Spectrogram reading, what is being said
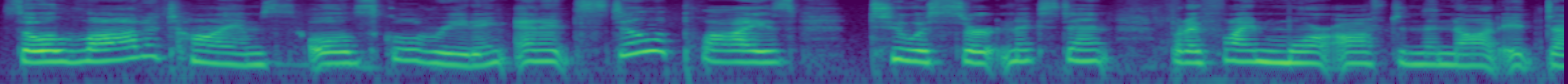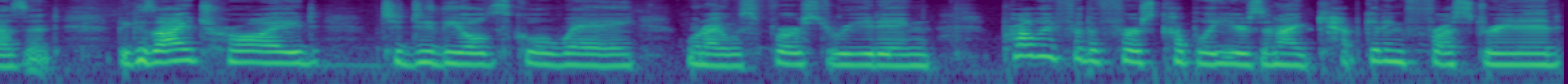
So a lot of times old school reading, and it still applies to a certain extent, but I find more often than not it doesn't because I tried to do the old school way when I was first reading, probably for the first couple of years, and I kept getting frustrated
